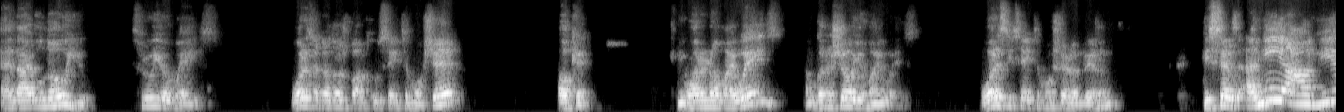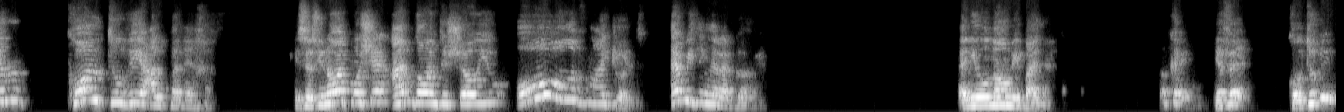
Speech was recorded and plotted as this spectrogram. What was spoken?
And I will know you through your ways. What does HaKadosh Baruch Hu say to Moshe? Okay, you want to know my ways? I'm going to show you my ways. What does he say to Moshe Rabbeinu? He says, Ani avir Kol tuvi al panecha. He says, you know what, Moshe? I'm going to show you all of my good, everything that I've got. And you will know me by that. Okay, yafe. Kol tuvi.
